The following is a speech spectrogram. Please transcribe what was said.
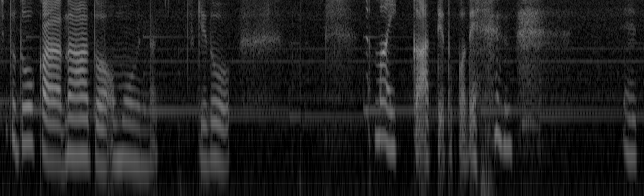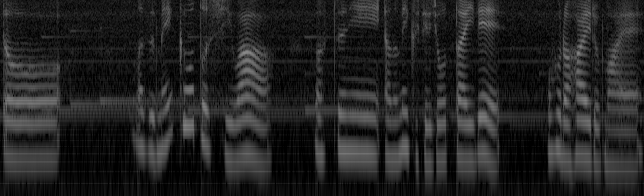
ちょっとどうかなとは思うんですけどまあいっかっていうとこで。えっとまずメイク落としは、まあ、普通にあのメイクしてる状態でお風呂入る前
